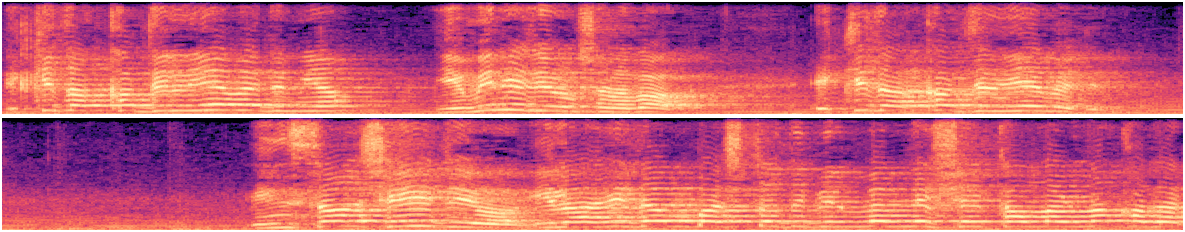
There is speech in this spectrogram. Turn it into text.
İki dakika dinleyemedim ya. Yemin ediyorum sana bak. İki dakika dinleyemedim. İnsan şey diyor, ilahiden başladı bilmem ne şeytanlarına kadar.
